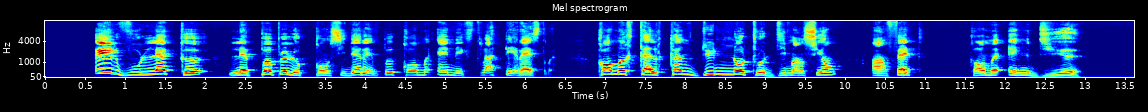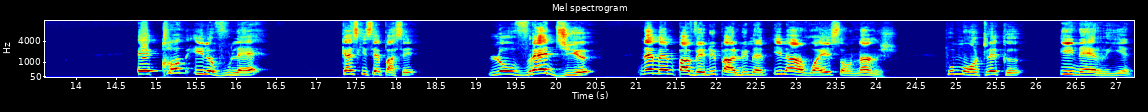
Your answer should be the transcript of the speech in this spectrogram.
il voulait que les peuples le considèrent un peu comme un extraterrestre, comme quelqu'un d'une autre dimension, en fait, comme un Dieu. Et comme il voulait, qu'est-ce qui s'est passé? Le vrai Dieu n'est même pas venu par lui-même. Il a envoyé son ange pour montrer que il n'est rien.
